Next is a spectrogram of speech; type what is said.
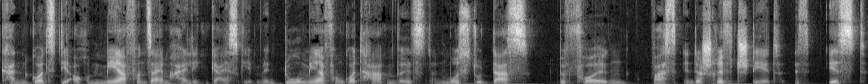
kann Gott dir auch mehr von seinem Heiligen Geist geben. Wenn du mehr von Gott haben willst, dann musst du das befolgen, was in der Schrift steht. Es ist,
